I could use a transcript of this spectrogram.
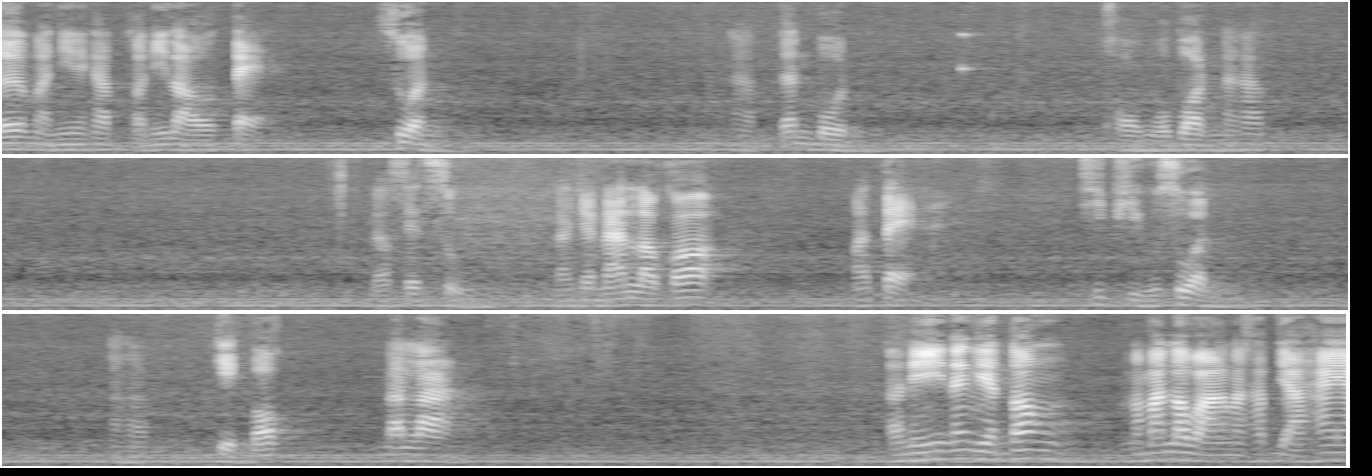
เริ่มอันนี้นะครับ ตอนนี้เราแตะส่วน นะครับด้านบนของหัวบอลนะครับ แล้วเซตสูง หลังจากนั้นเราก็มาแตะที่ผิวส่วนนะครับเกตบล็อกด้านล่าง อันนี้นักเรียนต้องระมัดระวังนะครับ อย่าให้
